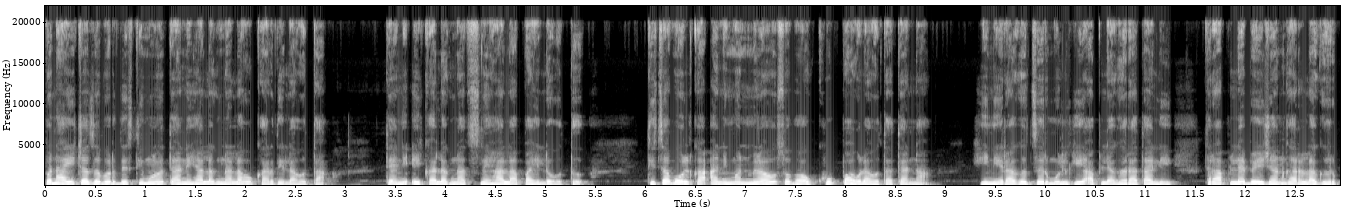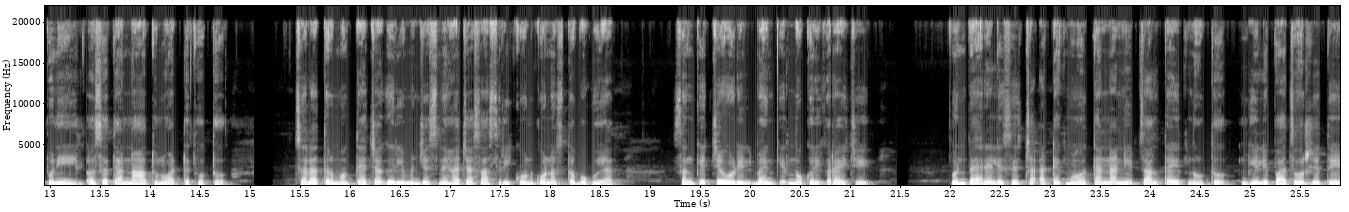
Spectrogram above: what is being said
पण आईच्या जबरदस्तीमुळं त्याने ह्या लग्नाला होकार दिला होता. त्याने एका लग्नात स्नेहाला पाहिलं होतं. तिचा बोलका आणि मनमिळावू स्वभाव खूप पावला होता त्यांना. ही निरागत जर मुलगी आपल्या घरात आली तर आपल्या बेजान घराला घर पण येईल असं त्यांना आतून वाटत होतं. चला तर मग त्याच्या घरी म्हणजे स्नेहाच्या सासरी कोण कोण असतं बघूयात. संकेतचे वडील बँकेत नोकरी करायचे. पण पॅरेलिसिसच्या अटॅकमुळं त्यांना नीट चालता येत नव्हतं. गेले पाच वर्ष ते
